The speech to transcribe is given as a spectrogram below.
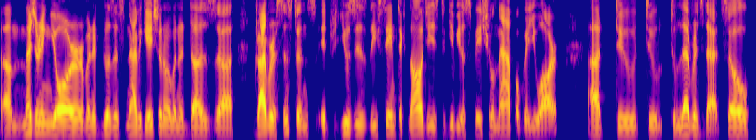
um, measuring your when it does its navigation or when it does uh, driver assistance. It uses these same technologies to give you a spatial map of where you are uh, to to to leverage that. So,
